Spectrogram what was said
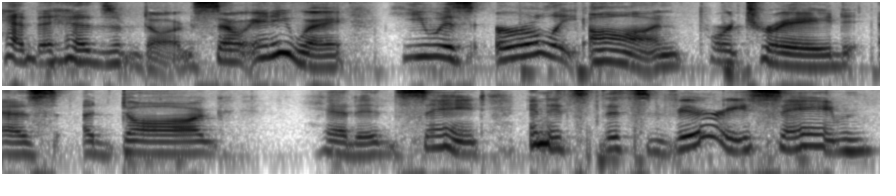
had the heads of dogs. So anyway, he was early on portrayed as a dog-headed saint, and it's this very same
